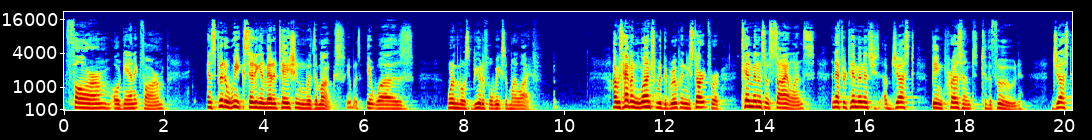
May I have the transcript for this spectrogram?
farm, organic farm, and spent a week sitting in meditation with the monks. It was, it was one of the most beautiful weeks of my life. I was having lunch with the group, and you start for 10 minutes of silence, and after 10 minutes of just being present to the food, just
